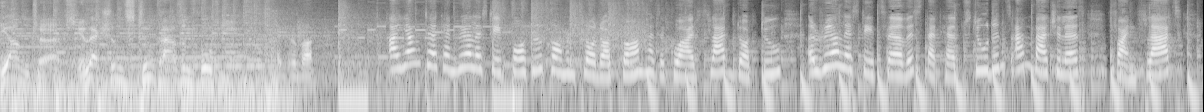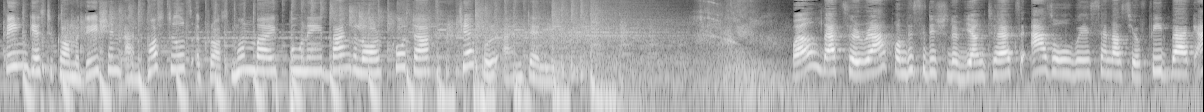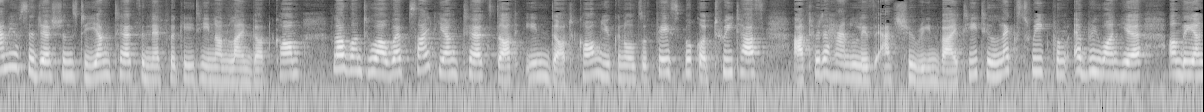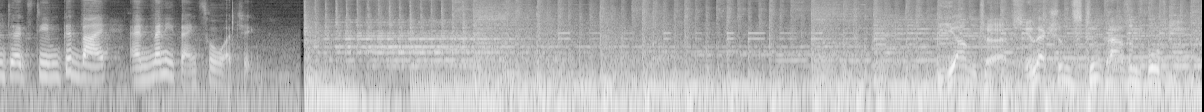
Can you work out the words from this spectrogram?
Young Turks Elections 2014. Hyderabad. Our Young Turk and real estate portal commonfloor.com has acquired Flat.to, a real estate service that helps students and bachelors find flats, paying guest accommodation and hostels across Mumbai, Pune, Bangalore, Kota, Jaipur and Delhi. Well, that's a wrap on this edition of Young Turks. As always, send us your feedback and your suggestions to youngturks at network18online.com. Log on to our website, youngturks.in.com. You can also Facebook or tweet us. Our Twitter handle is at Shireen Vaiti. Till next week, from everyone here on the Young Turks team, goodbye and many thanks for watching. Young Turks Elections 2014.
